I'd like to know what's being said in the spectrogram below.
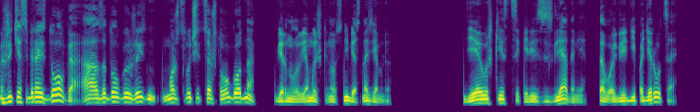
Жить я собираюсь долго, а за долгую жизнь может случиться что угодно», — вернул я Мышкину с небес на землю. Девушки сцепились взглядами, того и гляди подерутся.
